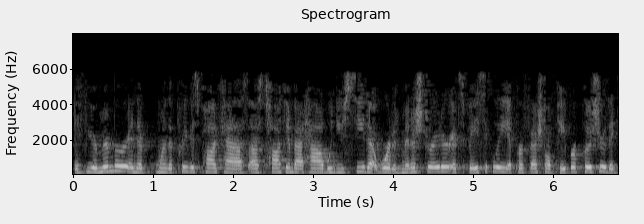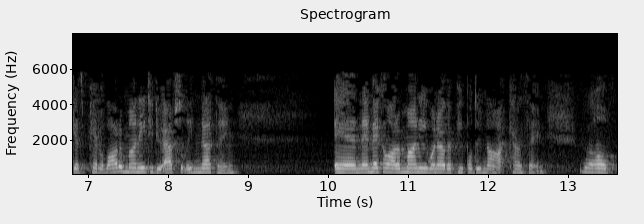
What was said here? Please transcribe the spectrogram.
If you remember in the, one of the previous podcasts, I was talking about how when you see that word administrator, it's basically a professional paper pusher that gets paid a lot of money to do absolutely nothing, and they make a lot of money when other people do not, kind of thing. Well,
